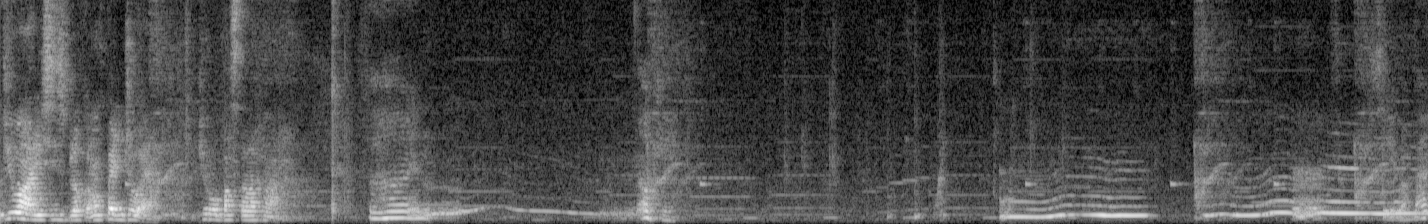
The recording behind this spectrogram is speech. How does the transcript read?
più arie si sbloccano, peggio è. Più roba sta da fare. Ehm, Ok. Sì, vabbè.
